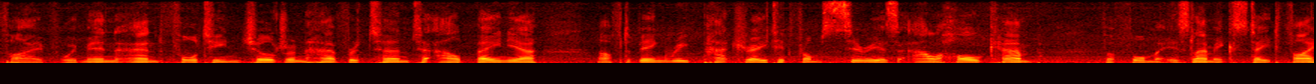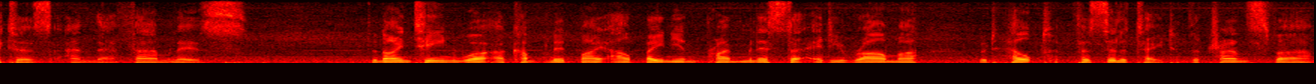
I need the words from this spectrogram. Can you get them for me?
Five women and 14 children have returned to Albania after being repatriated from Syria's Al-Hol camp for former Islamic State fighters and their families. The 19 were accompanied by Albanian Prime Minister Edi Rama, who had helped facilitate the transfer.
